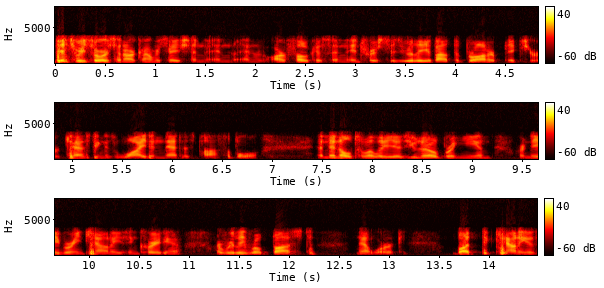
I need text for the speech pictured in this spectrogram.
this resource and our conversation and, and our focus and interest is really about the broader picture, casting as wide a net as possible, and then ultimately, as you know, bringing in our neighboring counties and creating a, a really robust network. But the county is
